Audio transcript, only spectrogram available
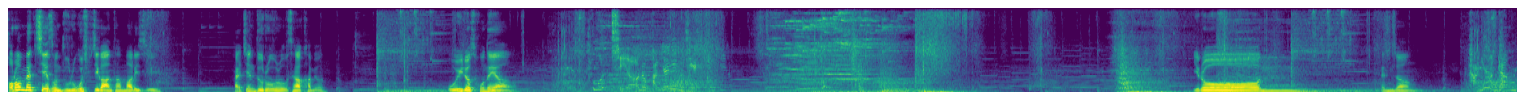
저런 매치에선 누르고 싶지가 않단 말이지. 팔진두루로 생각하면. 오히려 손해야. 무치 어느 방향인지. 이런 젠장. 방향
